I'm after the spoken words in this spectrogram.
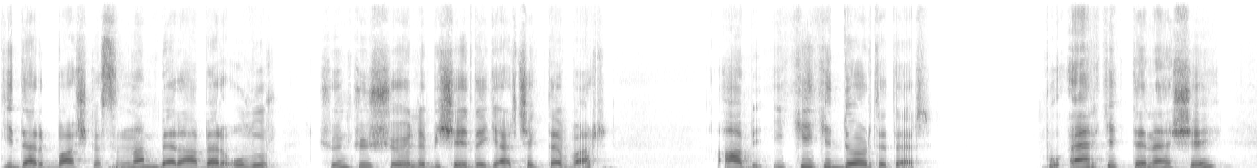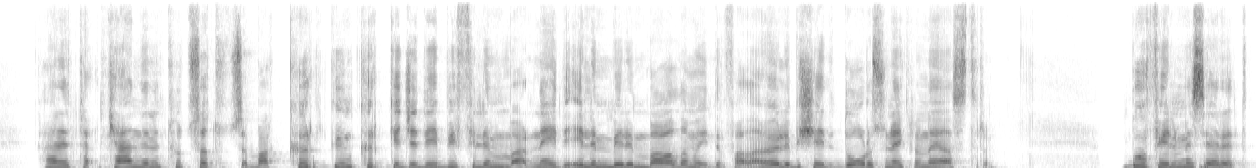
gider başkasından beraber olur. Çünkü şöyle bir şey de gerçek de var. Abi 2 2 4 eder. Bu erkek denen şey hani kendini tutsa tutsa bak 40 gün 40 gece diye bir film var. Neydi? Elim belim bağlı mıydı falan öyle bir şeydi. Doğrusunu ekrana yazdırım. Bu filmi seyret.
